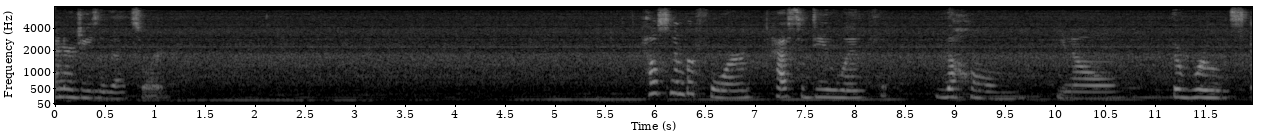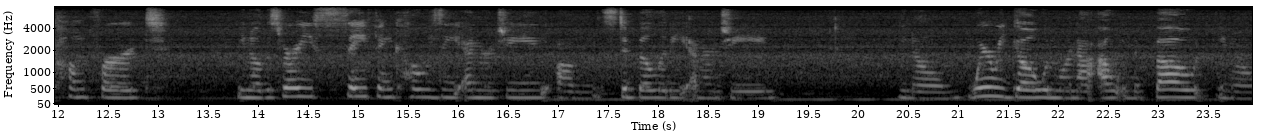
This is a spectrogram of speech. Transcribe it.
energies of that sort. House number four has to do with the home, you know, the roots, comfort, you know, this very safe and cozy energy, um, stability energy, you know, where we go when we're not out and about, you know.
